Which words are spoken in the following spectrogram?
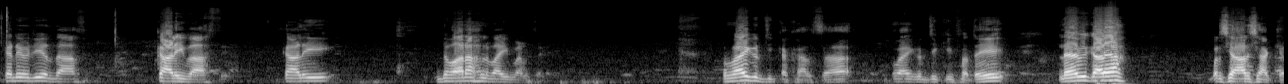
ਕਰਿਓ ਜੀ ਅਰਦਾਸ ਕਾਲੀ ਵਾਸਤੇ। ਕਾਲੀ ਦੁਬਾਰਾ ਹਲਵਾਈ ਬਣ ਸਕੇ। ਵਾਹਿਗੁਰੂ ਜੀ ਕਾ ਖਾਲਸਾ, ਵਾਹਿਗੁਰੂ ਜੀ ਕੀ ਫਤਿਹ। ਲੈ ਵੀ ਕਾਲਿਆ, ਪ੍ਰਸ਼ਾਦ ਛਕ ਕੇ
